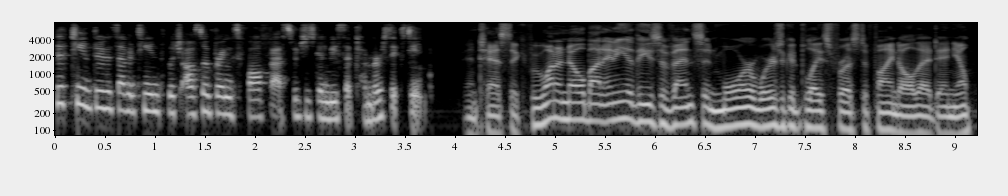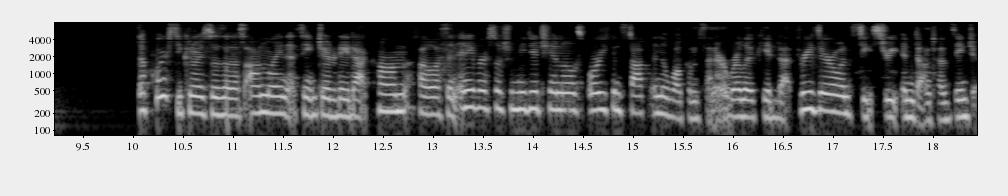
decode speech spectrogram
15th through the 17th, which also brings Fall Fest, which is going to be September 16th. Fantastic. If we want to know about any of these events and more, where's a good place for us to find all that, Danielle? Of course, you can always visit us online at stjoetoday.com, follow us on any of our social media channels, or you can stop in the Welcome Center. We're located at 301 State Street in downtown St. Joe.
